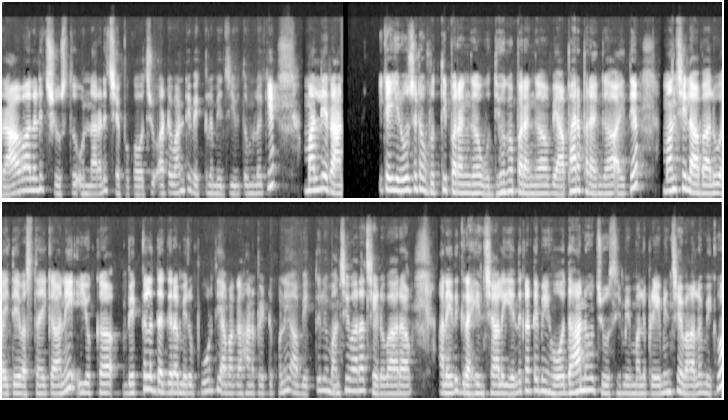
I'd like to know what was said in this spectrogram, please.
రావాలని చూస్తూ ఉన్నారని చెప్పుకోవచ్చు. అటువంటి వ్యక్తులు మీ జీవితంలోకి మళ్ళీ రా ఇక ఈ రోజున వృత్తిపరంగా, ఉద్యోగపరంగా, వ్యాపారపరంగా అయితే మంచి లాభాలు అయితే వస్తాయి. కానీ ఈ యొక్క వ్యక్తుల దగ్గర మీరు పూర్తి అవగాహన పెట్టుకొని, ఆ వ్యక్తులు మంచివారా? చెడువారా? అనేది గ్రహించాలి. ఎందుకంటే మీ హోదాను చూసి మిమ్మల్ని ప్రేమించే వాళ్ళు మీకు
